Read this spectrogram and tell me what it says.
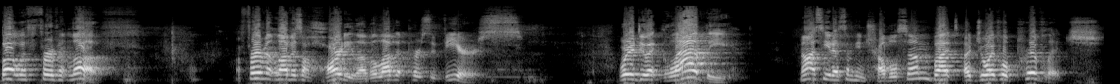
But with fervent love. A fervent love is a hearty love, a love that perseveres. We're to do it gladly, not see it as something troublesome, but a joyful privilege.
